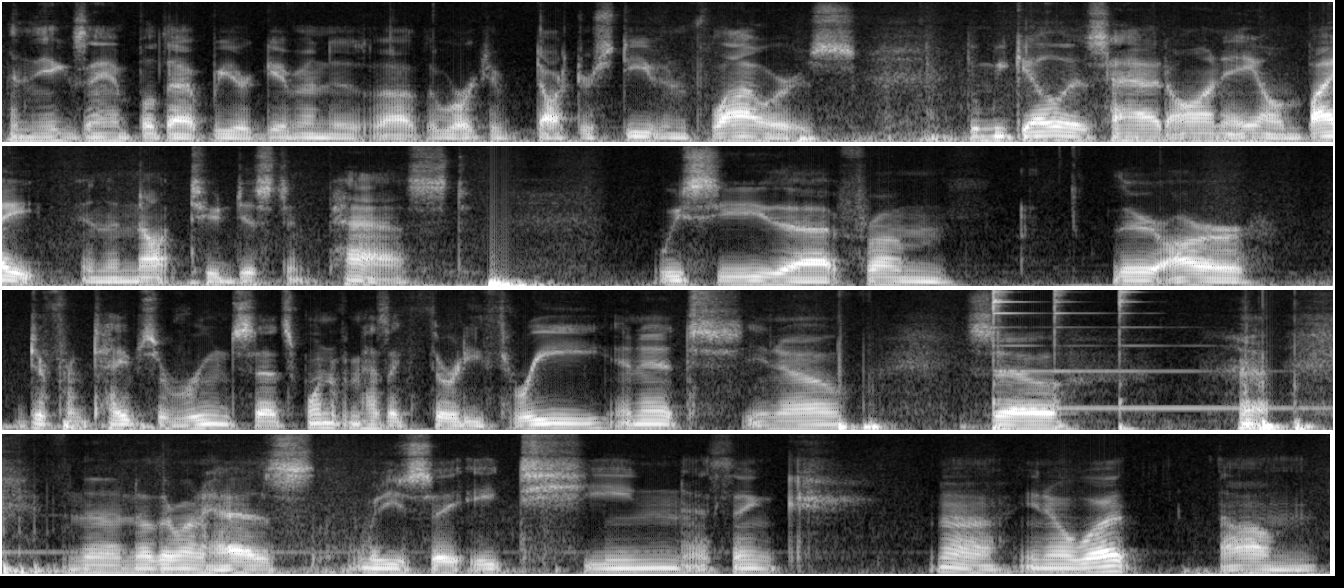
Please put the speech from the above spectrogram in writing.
in the example that we are given is uh, the work of Dr. Stephen Flowers, who Miguel has had on Aeon Byte in the not too distant past. We see that from there are different types of rune sets. One of them has like 33 in it, you know. So another one has what do you say 18, I think. No, you know what? Um,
